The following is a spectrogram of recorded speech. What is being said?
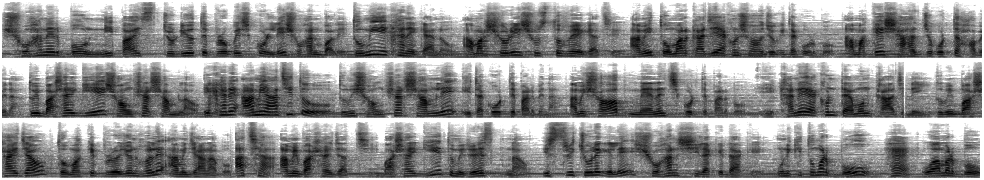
সোহানের বউ নিপা স্টুডিওতে প্রবেশ করলে সোহান বলে, তুমি এখানে কেন? আমার শরীর সুস্থ হয়ে গেছে। আমি তোমার কাজে এখন সহযোগিতা করব। আমাকে সাহায্য করতে হবে না। তুমি বাসায় গিয়ে সংসার সামলাও। এখানে আমি আছি তো। তুমি সংসার সামলে এটা করতে পারবে না। আমি সব ম্যানেজ করতে পারব। এখানে এখন তেমন কাজ নেই। তুমি বাসায় যাও। তোমাকে প্রয়োজন হলে আমি জানাব। আচ্ছা আমি বাসায় যাচ্ছি। বাসায় গিয়ে তুমি রেস্ট নাও। স্ত্রী চলে গেলে সোহান শিলাকে ডাকে, উনি কি তোমার বউ? হ্যাঁ ও আমার বউ।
